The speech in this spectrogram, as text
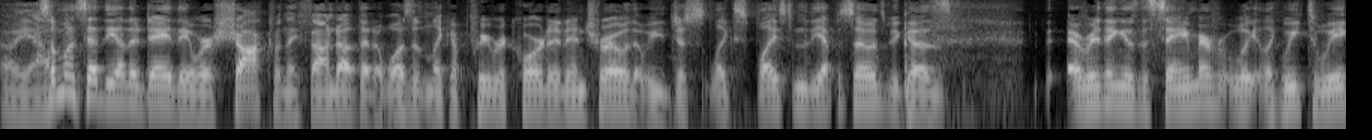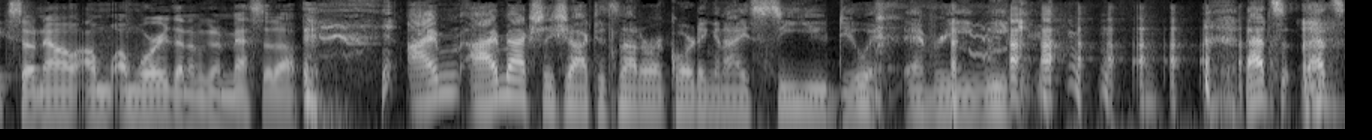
Oh, yeah? Someone said the other day they were shocked when they found out that it wasn't like a pre-recorded intro that we just like spliced into the episodes because everything is the same every like week to week. So now I'm I'm worried that I'm going to mess it up. I'm I'm actually shocked it's not a recording and I see you do it every week. that's that's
